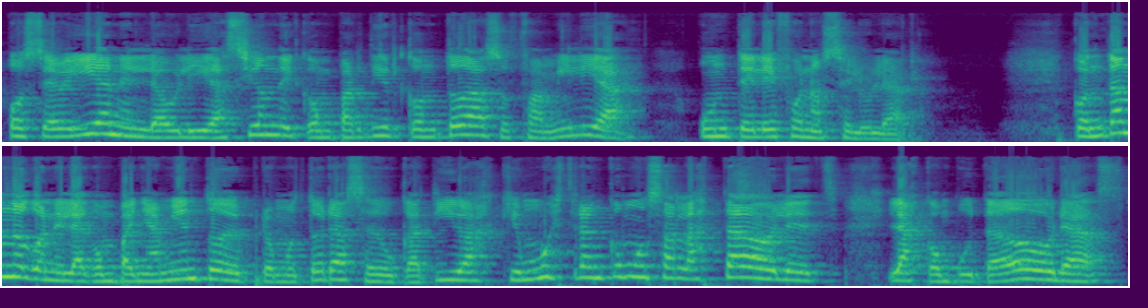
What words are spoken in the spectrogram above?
o se veían en la obligación de compartir con toda su familia un teléfono celular. Contando con el acompañamiento de promotoras educativas que muestran cómo usar las tablets, las computadoras,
